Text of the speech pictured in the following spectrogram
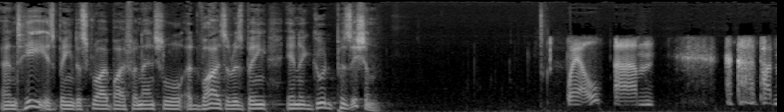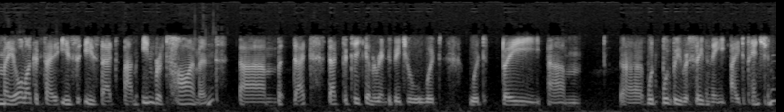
And he is being described by a financial advisor as being in a good position. Well, um, pardon me. All I could say is is that um, in retirement, um, that that particular individual would would be um, uh, would would be receiving the age pension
